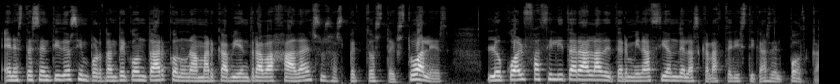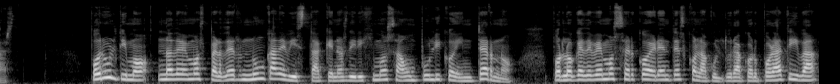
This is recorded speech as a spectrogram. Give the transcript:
En este sentido es importante contar con una marca bien trabajada en sus aspectos textuales, lo cual facilitará la determinación de las características del podcast. Por último, no debemos perder nunca de vista que nos dirigimos a un público interno, por lo que debemos ser coherentes con la cultura corporativa,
